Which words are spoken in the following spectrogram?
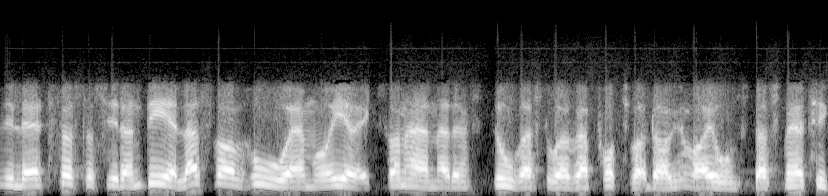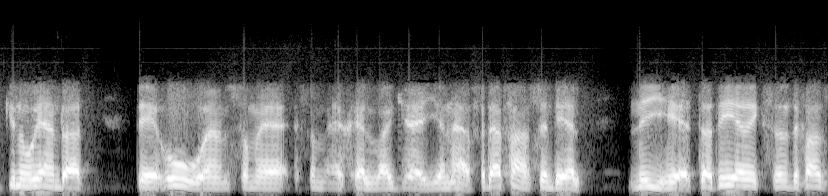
vi lät första sidan delas av H&M och Ericsson här när den stora, stora rapportdagen var i onsdags. Men jag tycker nog ändå att det är H&M som är, som är själva grejen här. För där fanns en del nyheter. Att Ericsson, det fanns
